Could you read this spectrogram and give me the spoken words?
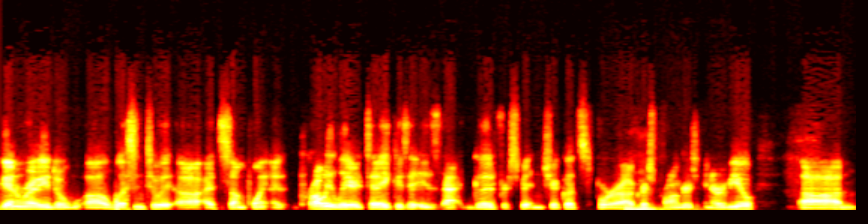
getting ready to uh, listen to it uh, at some point, uh, probably later today, because it is that good for Spittin' Chiclets for uh, Chris Pronger's interview. Um,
